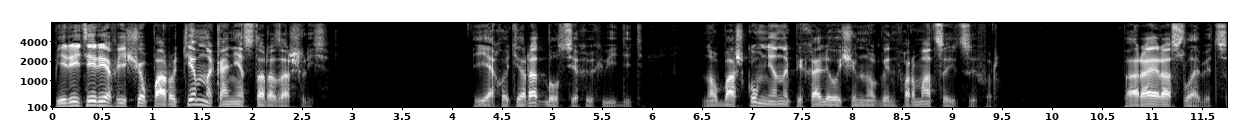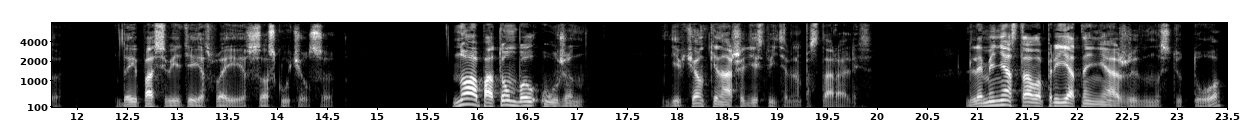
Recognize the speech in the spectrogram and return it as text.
Перетерев еще пару тем, наконец-то разошлись. Я хоть и рад был всех их видеть, но в башку мне напихали очень много информации и цифр. Пора и расслабиться. Да и по свете я своей соскучился. Ну, а потом был ужин. Девчонки наши действительно постарались. Для меня стало приятной неожиданностью то,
